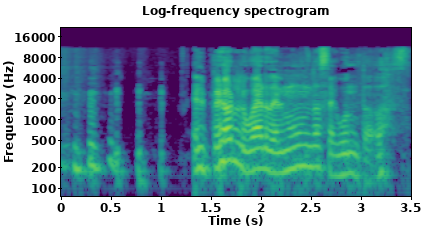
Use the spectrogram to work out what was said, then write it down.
El peor lugar del mundo según todos.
